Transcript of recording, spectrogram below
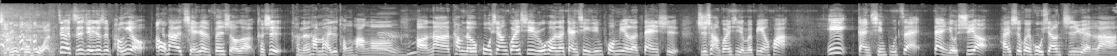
节目播不完。这个直觉就是朋友跟他的前任分手了，可是可能他们还是同行哦。好，那他们的互相关系如何呢？感情已经破灭了，但是职场关系有没有变化？一感情不在，但有需要还是会互相支援啦。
